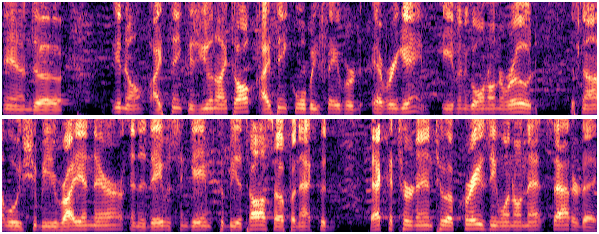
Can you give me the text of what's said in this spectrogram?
and uh, you know I think as you and I talk, I think we'll be favored every game, even going on the road. If not, we should be right in there. And the Davidson game could be a toss-up, and that could that could turn into a crazy one on that Saturday.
